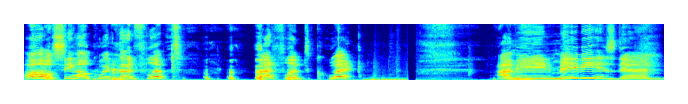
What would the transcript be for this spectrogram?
Oh, see how quick that flipped? that flipped quick. I mean, maybe his dad,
